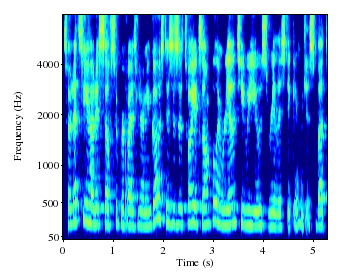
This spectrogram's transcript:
So let's see how this self-supervised learning goes. This is a toy example. In reality, we use realistic images, but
